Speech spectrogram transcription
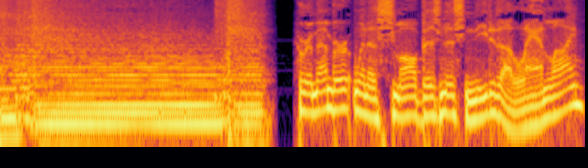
Remember when a small business needed a landline?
